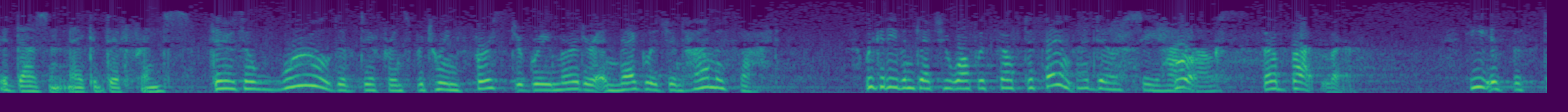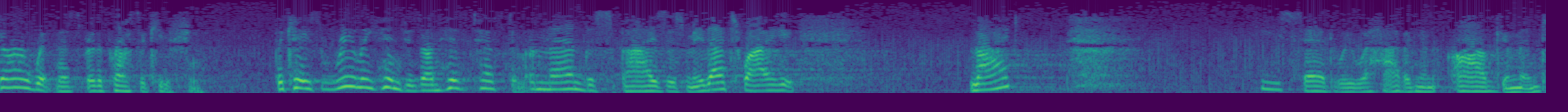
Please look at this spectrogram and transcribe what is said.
it doesn't make a difference. There's a world of difference between first degree murder and negligent homicide. We could even get you off with self defense. I don't see how. Brooks, the butler. He is the star witness for the prosecution. The case really hinges on his testimony. The man despises me. That's why he. Lied? He said we were having an argument.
